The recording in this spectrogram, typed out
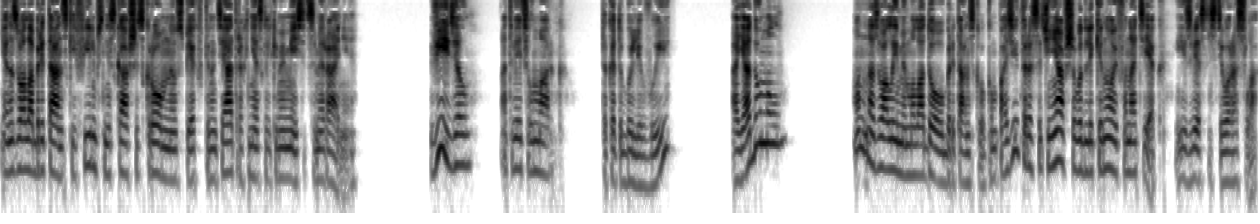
Я назвала британский фильм, снискавший скромный успех в кинотеатрах несколькими месяцами ранее. «Видел», — ответил Марк. «Так это были вы?» «А я думал, он назвал имя молодого британского композитора, сочинявшего для кино и фонотек, и известность его росла.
